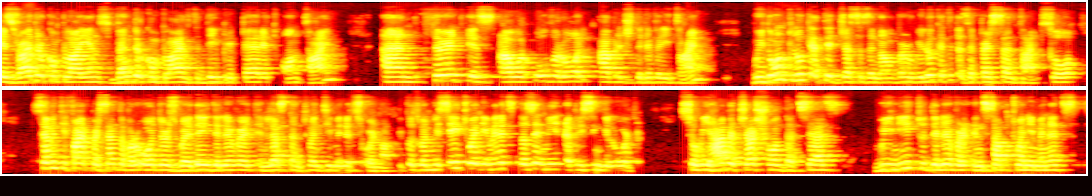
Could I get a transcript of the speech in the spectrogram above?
is rider compliance, vendor compliance, that they prepare it on time. And third is our overall average delivery time. We don't look at it just as a number, we look at it as a percentile. So 75% of our orders were they delivered in less than 20 minutes or not. Because when we say 20 minutes, doesn't mean every single order. So we have a threshold that says we need to deliver in sub 20 minutes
